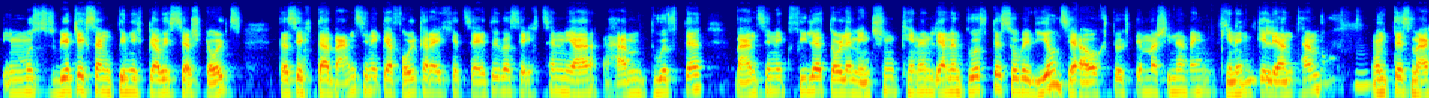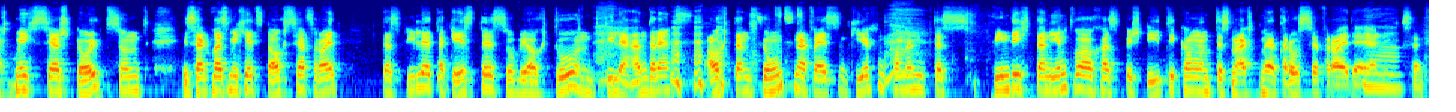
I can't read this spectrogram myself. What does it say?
ich muss wirklich sagen, bin ich, glaube ich, sehr stolz, dass ich da wahnsinnig erfolgreiche Zeit über 16 Jahre haben durfte, wahnsinnig viele tolle Menschen kennenlernen durfte, so wie wir uns ja auch durch den Maschinenring kennengelernt haben. Mhm. Und das macht mich sehr stolz. Und ich sage, was mich jetzt auch sehr freut, dass viele der Gäste, so wie auch du und viele andere, auch dann zu uns nach Weißenkirchen kommen. Das finde ich dann irgendwo auch als Bestätigung und das macht mir große Freude, ja. ehrlich gesagt.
